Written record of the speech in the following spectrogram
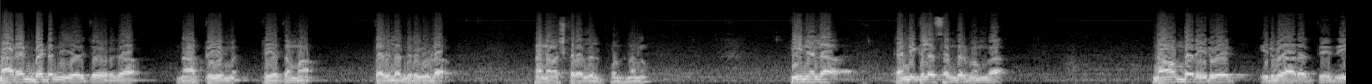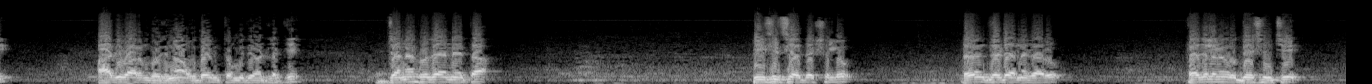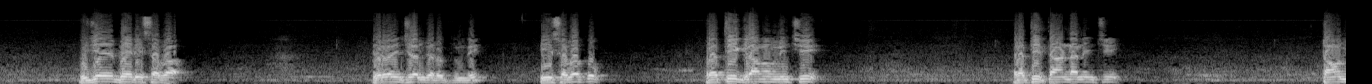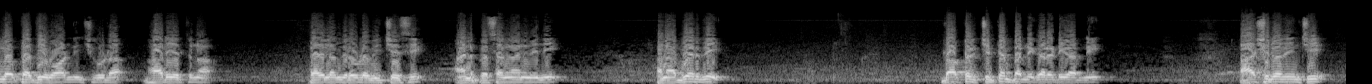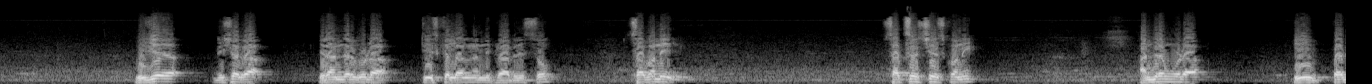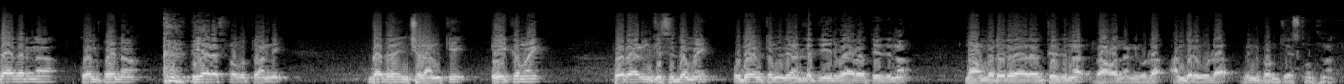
నారాయణపేట నియోజకవర్గ నా ప్రియ ప్రియతమ ప్రజలందరూ కూడా నా నమస్కారాలు తెలుపుకుంటున్నాను. ఈ నెల ఎన్నికల సందర్భంగా నవంబర్ ఇరవై ఇరవై ఆరవ తేదీ ఆదివారం రోజున ఉదయం తొమ్మిది గంటలకి జనహృదయ నేత పిసిసి అధ్యక్షులు రేవంత్ రెడ్డి అన్న గారు ప్రజలను ఉద్దేశించి విజయభేరి సభ నిర్వహించడం జరుగుతుంది. ఈ సభకు ప్రతి గ్రామం నుంచి ప్రతి తాండా నుంచి టౌన్లో ప్రతి వార్డు నుంచి కూడా భారీ ఎత్తున ప్రజలందరూ కూడా విచ్చేసి ఆయన ప్రసంగాన్ని విని మన అభ్యర్థి డాక్టర్ చిట్టెంపల్లి గారిని ఆశీర్వదించి విజయ దిశగా వీరందరూ కూడా తీసుకెళ్ళాలని ప్రార్థిస్తూ సభని సక్సెస్ చేసుకొని అందరం కూడా ఈ ప్రజాదరణ కోల్పోయిన టీఆర్ఎస్ ప్రభుత్వాన్ని గదరించడానికి ఏకమై పోరాటానికి సిద్దమై ఉదయం తొమ్మిది గంటలకి ఇరవై ఆరవ తేదీన నవంబర్ ఇరవై ఆరవ తేదీన రావాలని కూడా అందరూ కూడా విన్నపం చేసుకుంటున్నారు.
